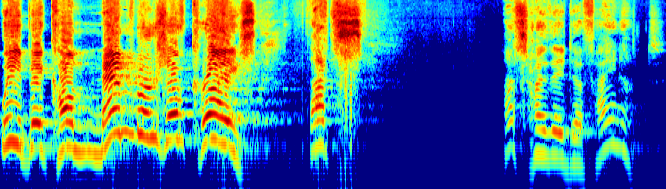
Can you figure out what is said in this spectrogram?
We become members of Christ. That's, that's how they define it.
